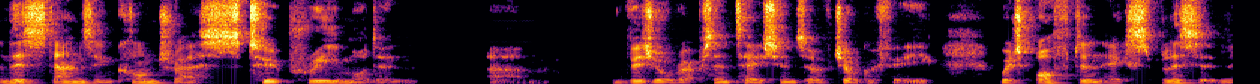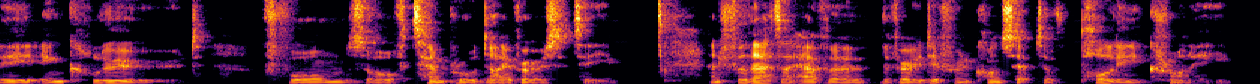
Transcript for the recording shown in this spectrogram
And this stands in contrast to pre modern um, visual representations of geography, which often explicitly include forms of temporal diversity. And for that, I have a, the very different concept of polychrony.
